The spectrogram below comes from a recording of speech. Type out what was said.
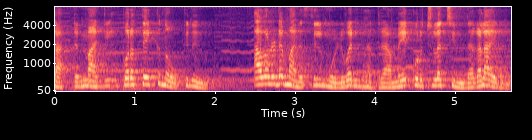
കർട്ടൻ മാറ്റി പുറത്തേക്ക് നോക്കി നിന്നു. അവളുടെ മനസ്സിൽ മുഴുവൻ ഭദ്രാമയെക്കുറിച്ചുള്ള ചിന്തകളായിരുന്നു.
